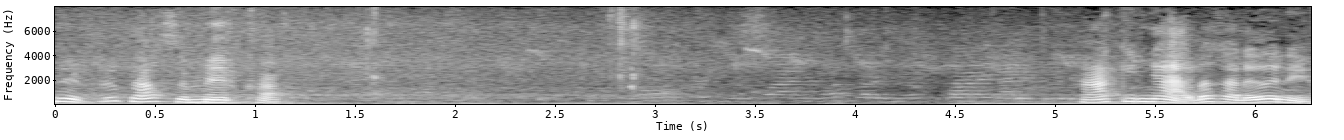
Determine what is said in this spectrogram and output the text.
นี่คือพักเสม็ดค่ะ หากินยากแล้วค่ะเด้อนี่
